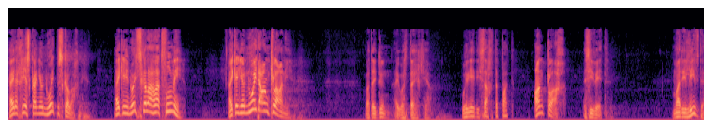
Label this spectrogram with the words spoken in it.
Heilige Gees kan jou nooit beskuldig nie. Hy kan jou nooit skuldig laat voel nie. Hy kan jou nooit aankla nie wat hy doen, hy oortuig jou. Hoor jy die sachte pad? Anklag is die wet. Maar die liefde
